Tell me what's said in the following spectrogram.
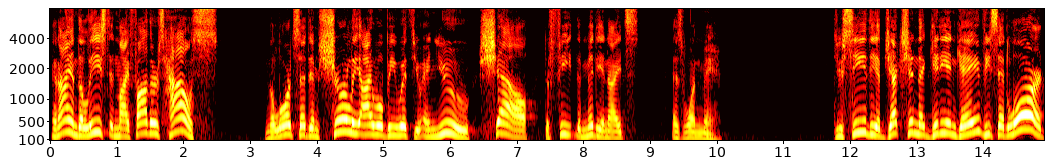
and I am the least in my father's house. And the Lord said to him, Surely I will be with you, and you shall defeat the Midianites as one man. Do you see the objection that Gideon gave? He said, Lord,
